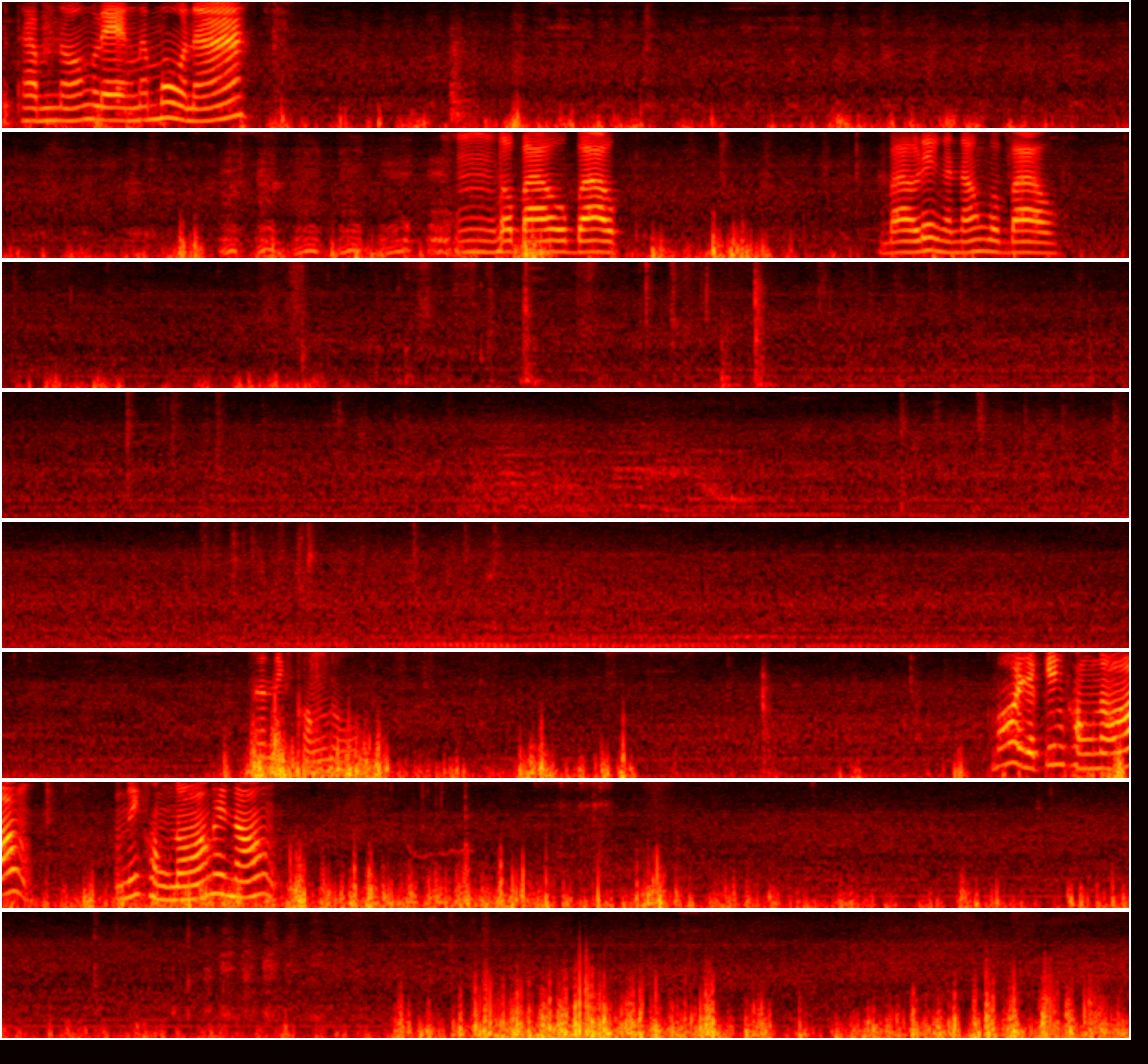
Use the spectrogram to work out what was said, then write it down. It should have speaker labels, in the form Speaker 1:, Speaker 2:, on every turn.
Speaker 1: อย่าทำน้องแรงนะโมนะอืมเบาเบาๆเบาเบาเล่นกับน้องเบาๆนั่นนี่ของหนู หม้ออย่ากินของน้อง ตัวนี้ของน้องให้น้อง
